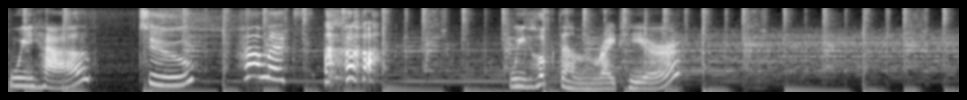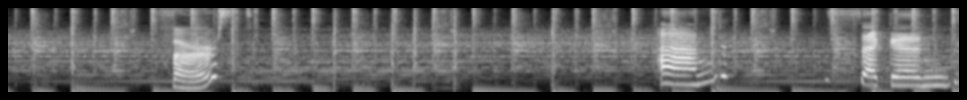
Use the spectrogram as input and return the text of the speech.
we have two hammocks. we hook them right here. First. And second.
